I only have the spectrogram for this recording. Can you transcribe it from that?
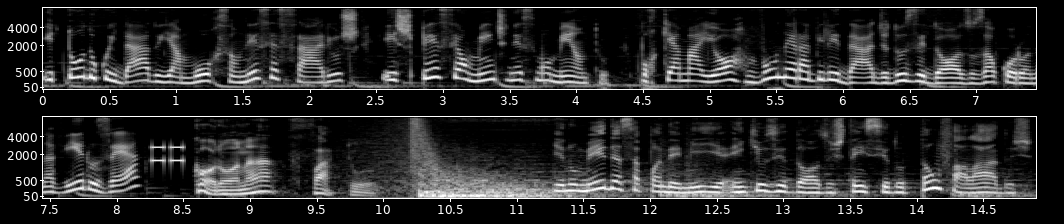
E todo cuidado e amor são necessários, especialmente nesse momento, porque a maior vulnerabilidade dos idosos ao coronavírus é. Corona Fato. E no meio dessa pandemia em que os idosos têm sido tão falados,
